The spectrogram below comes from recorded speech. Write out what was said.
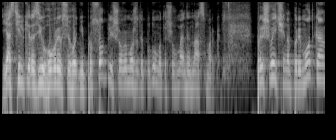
Я стільки разів говорив сьогодні про соплі, що ви можете подумати, що в мене насмарк. Пришвидшена перемотка.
